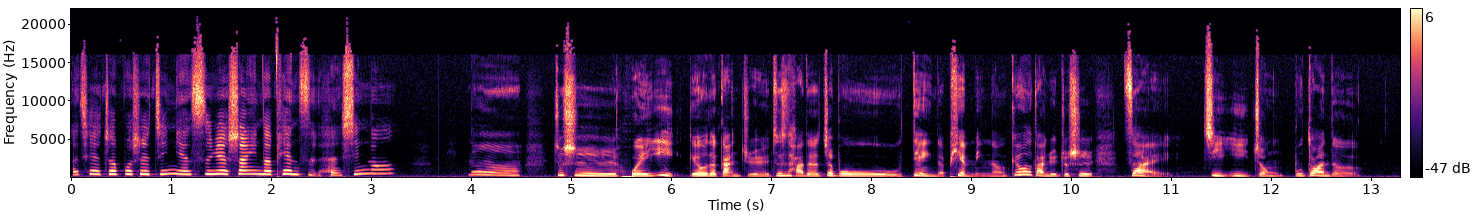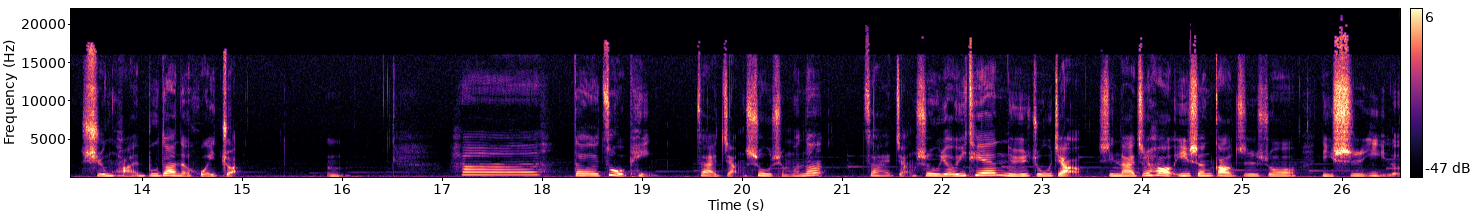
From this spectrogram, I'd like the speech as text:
而且这部是今年四月上映的片子，很新哦。那就是回忆给我的感觉，就是他的这部电影的片名呢，给我的感觉就是在记忆中不断的循环，不断的回转。嗯，他的作品在讲述什么呢？在讲述有一天女主角醒来之后，医生告知说你失忆了，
